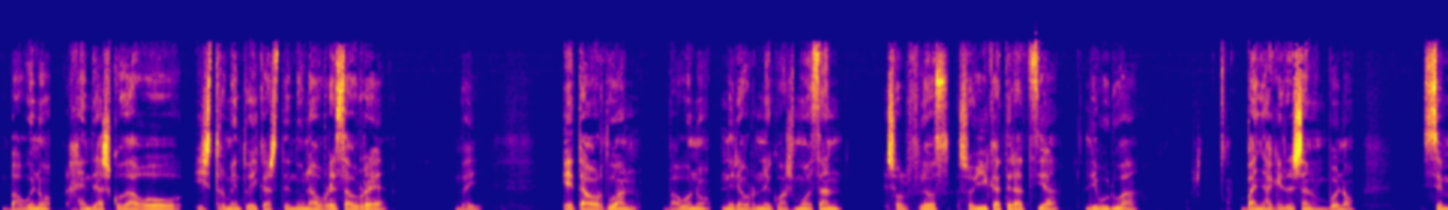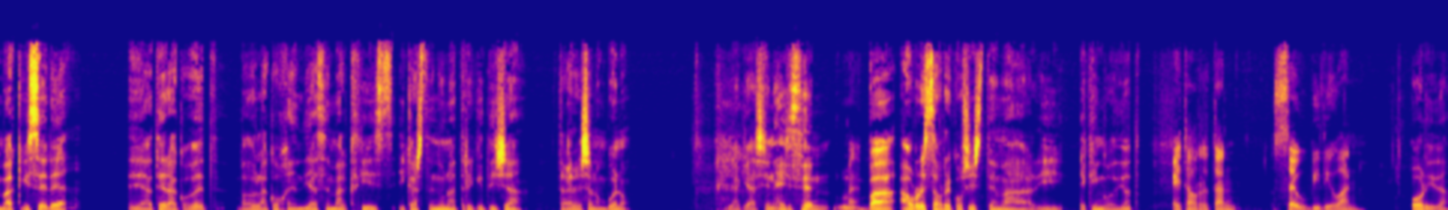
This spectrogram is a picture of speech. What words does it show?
ba, bueno, jende asko dago instrumentua ikasten duen aurrez aurre, bai? Eta orduan, ba, bueno, nire aurreneko asmoa zen solfeoz soilik ateratzia, liburua, baina gero esan, bueno, zenbakiz ere e, aterako dut, badolako jendia zenbakiz ikasten duen atrekitisa, eta gero esan, bueno, jake hasi nahi zen, ba, aurrez aurreko sistemari ekingo diot. Eta horretan, zeu bideoan. Hori da.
